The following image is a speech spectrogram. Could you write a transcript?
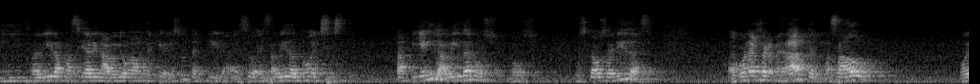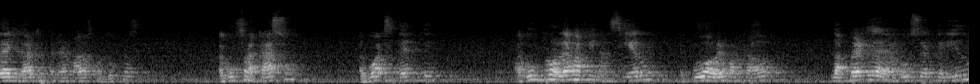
y salir a pasear en avión a donde quiera. Eso es mentira, eso, esa vida no existe. También la vida nos, nos causa heridas. Alguna enfermedad del pasado puede ayudarte a tener malas conductas. Algún fracaso, algún accidente, algún problema financiero que pudo haber marcado, la pérdida de algún ser querido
